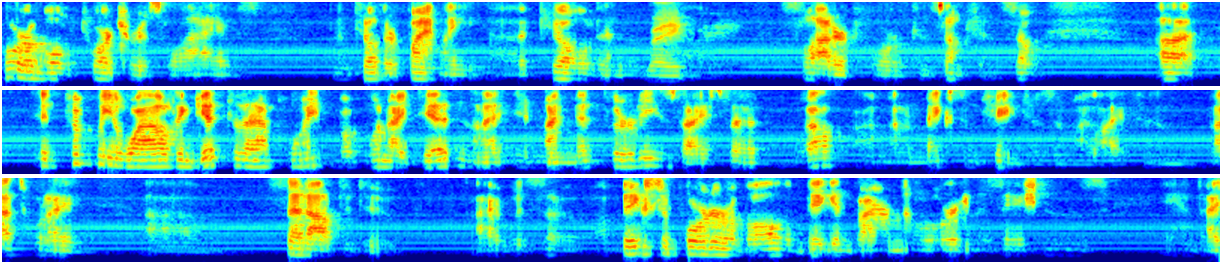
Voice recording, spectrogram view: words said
horrible, torturous lives until they're finally uh, killed and right. slaughtered for consumption. So. Uh, it took me a while to get to that point, but when I did, and I, in my mid 30s, I said, well, I'm going to make some changes in my life. And that's what I um, set out to do. I was a, a big supporter of all the big environmental organizations, and I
